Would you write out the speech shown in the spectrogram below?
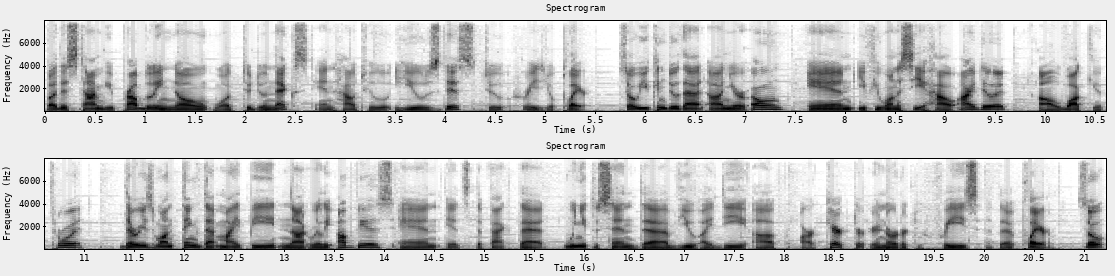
by this time you probably know what to do next and how to use this to freeze your player. So you can do that on your own. And if you want to see how I do it, I'll walk you through it. There is one thing that might be not really obvious and it's the fact that we need to send the view ID of our character in order to freeze the player. So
